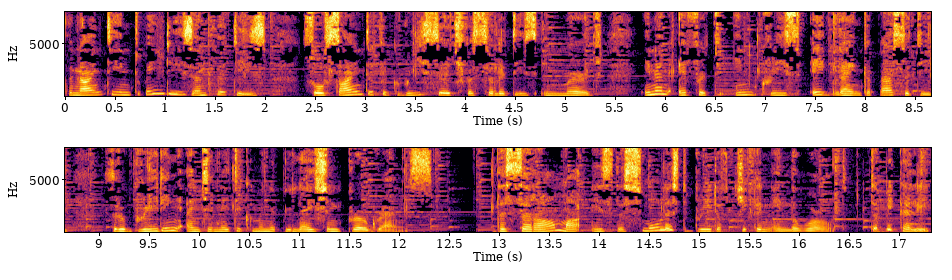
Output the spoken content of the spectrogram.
The 1920s and 30s saw scientific research facilities emerge in an effort to increase egg laying capacity through breeding and genetic manipulation programs. The Serama is the smallest breed of chicken in the world. Typically,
